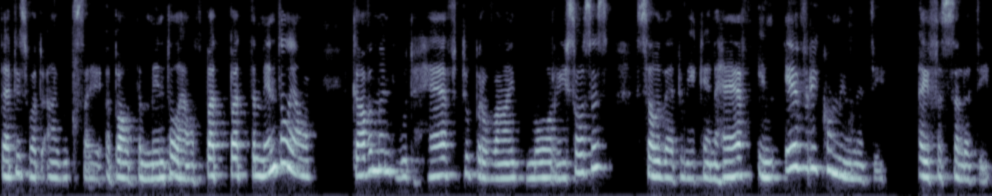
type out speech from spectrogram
That is what i would say about the mental health. But but the mental health government would have to provide more resources so that we can have in every community a facility.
